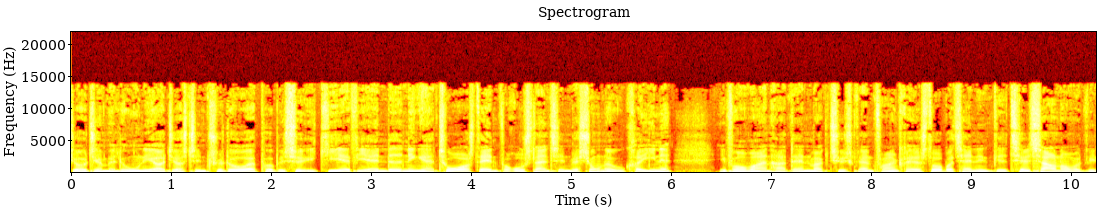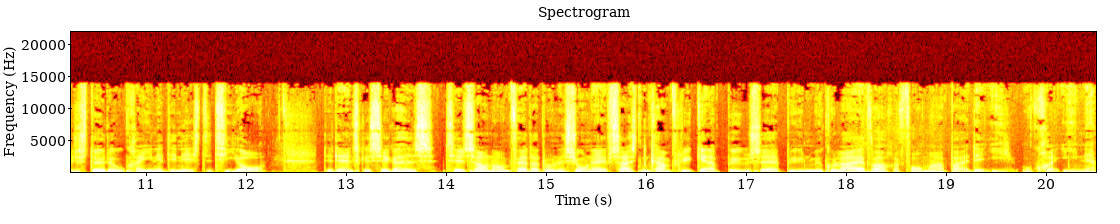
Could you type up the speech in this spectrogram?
Georgia Meloni og Justin Trudeau er på besøg i Kiev i anledning af toårsdagen for Ruslands invasion af Ukraine. I forvejen har Danmark, Tyskland, Frankrig og Storbritannien givet tilsavn om at ville støtte Ukraine de næste 10 år. Det danske sikkerhedstilsavn omfatter donation af F-16 kampfly, genopbyggelse af byen Mykolaiv og reformarbejde i Ukraine.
